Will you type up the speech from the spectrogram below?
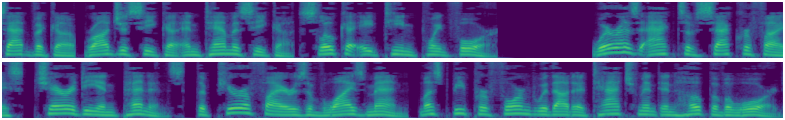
sattvika, rajasika and tamasika sloka 18.4. Whereas acts of sacrifice, charity and penance, the purifiers of wise men, must be performed without attachment and hope of award,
